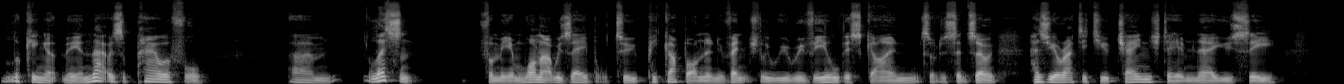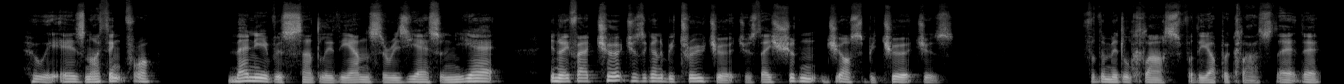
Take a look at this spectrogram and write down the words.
looking at me. And that was a powerful um, lesson for me and one I was able to pick up on. And eventually we revealed this guy and sort of said, So has your attitude changed to him now you see who he is? And I think for many of us, sadly, the answer is yes. And yet, You know, if our churches are going to be true churches, they shouldn't just be churches for the middle class, for the upper class. There, there,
